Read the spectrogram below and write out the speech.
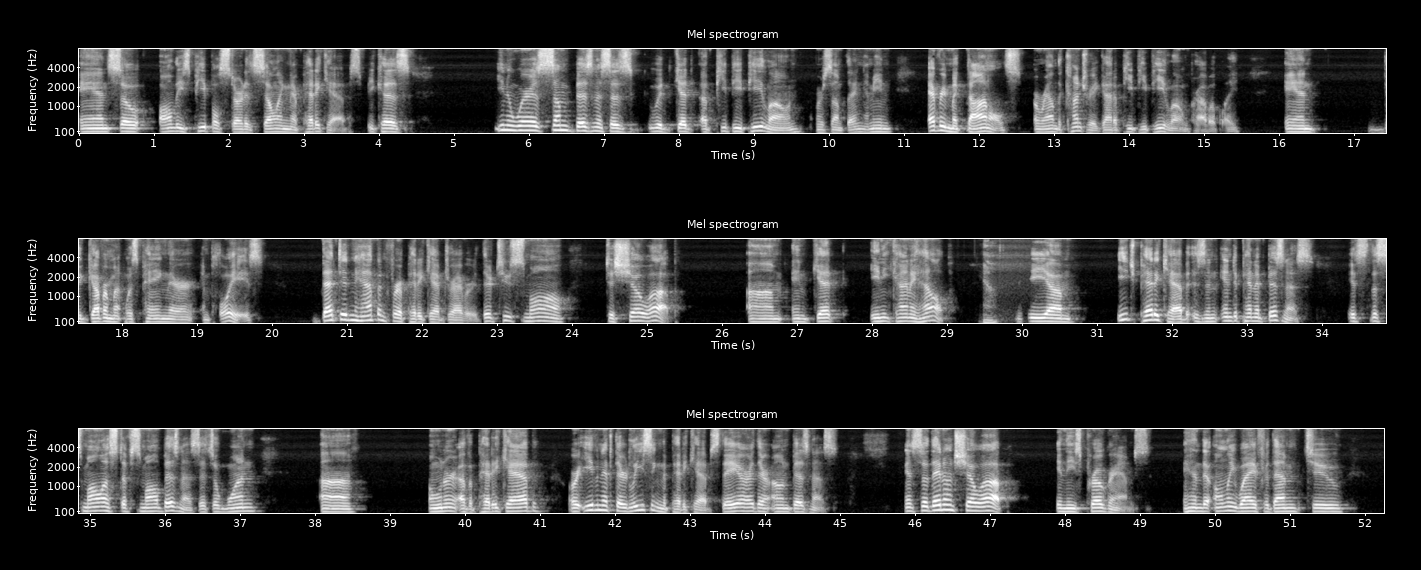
And so all these people started selling their pedicabs because you know whereas some businesses would get a ppp loan or something. I mean, every McDonald's around the country got a PPP loan probably, and the government was paying their employees. That didn't happen for a pedicab driver. They're too small to show up um, and get any kind of help. Yeah. The um, each pedicab is an independent business. It's the smallest of small business. It's a one uh, owner of a pedicab, or even if they're leasing the pedicabs, they are their own business. And so they don't show up in these programs. And the only way for them to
